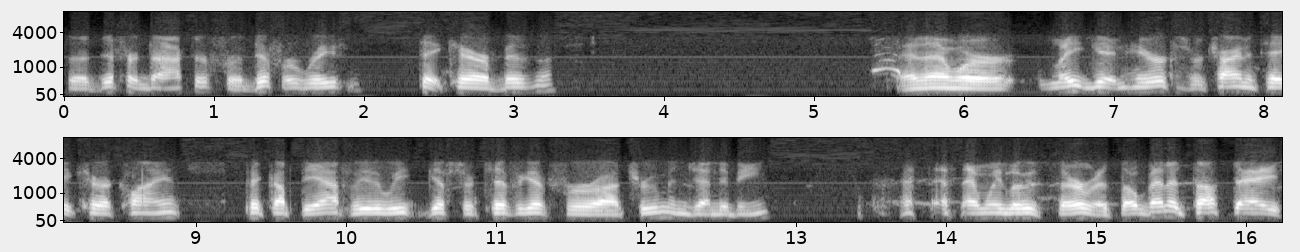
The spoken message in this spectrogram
to a different doctor for a different reason, take care of business. And then we're late getting here because we're trying to take care of clients, pick up the Athlete of the Week gift certificate for uh, Truman Gendabine. and then we lose service. So been a tough day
